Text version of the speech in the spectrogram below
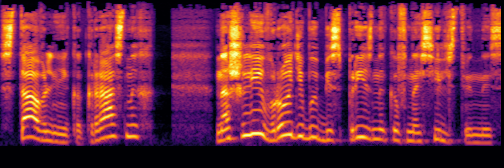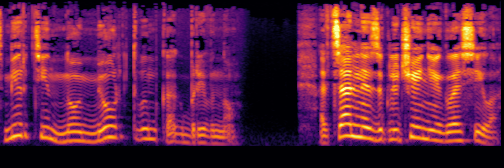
ставленника красных нашли вроде бы без признаков насильственной смерти, но мертвым как бревно. Официальное заключение гласило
